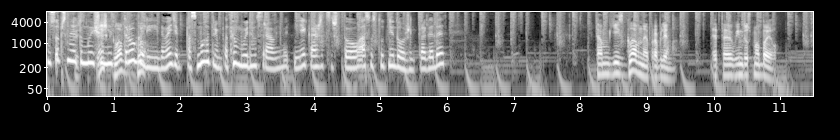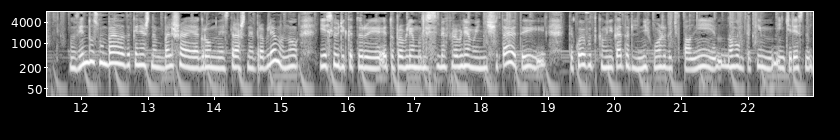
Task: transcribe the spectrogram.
Ну, собственно, То эту мы еще не глав... трогали, и давайте посмотрим, потом будем сравнивать. Мне кажется, что Asus тут не должен прогадать. Там есть главная проблема. Это Windows Mobile. Ну, Windows Mobile это, конечно, большая и огромная и страшная проблема, но есть люди, которые эту проблему для себя проблемой не считают, и такой вот коммуникатор для них может быть вполне новым таким интересным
